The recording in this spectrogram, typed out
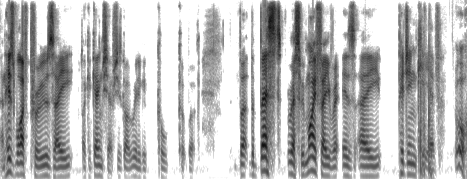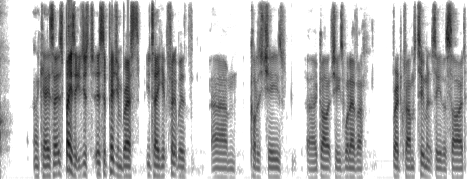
And his wife Prue is a like a game chef. She's got a really good, cool cookbook but the best recipe, my favorite, is a pigeon Kiev. Oh. Okay, so it's basically just it's a pigeon breast. You take it, fill it with um, cottage cheese, uh, garlic cheese, whatever, breadcrumbs, two minutes either side,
